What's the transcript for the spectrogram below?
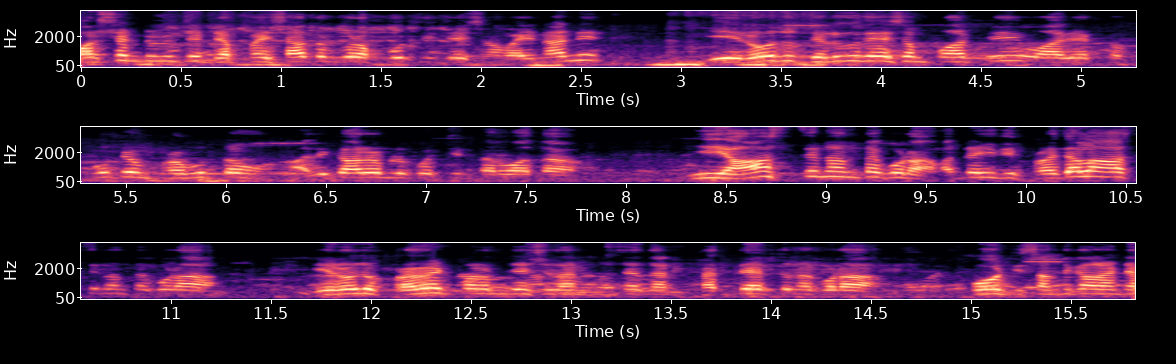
పర్సెంట్ నుంచి డెబ్బై శాతం కూడా పూర్తి చేసిన వైనాన్ని ఈ రోజు తెలుగుదేశం పార్టీ వారి యొక్క కూటమి ప్రభుత్వం అధికారంలోకి వచ్చిన తర్వాత ఈ ఆస్తినంతా కూడా అంటే ఇది ప్రజల ఆస్తినంతా కూడా ఈ రోజు ప్రైవేట్ పరం చేసేదానికి వస్తే దానికి పెద్ద ఎత్తున కూడా కోటి సంతకాలు అంటే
